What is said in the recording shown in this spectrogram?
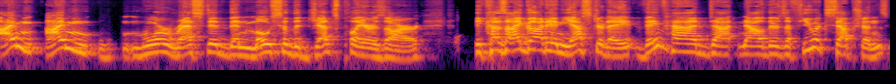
I'm I'm more rested than most of the Jets players are because I got in yesterday. They've had uh, now. There's a few exceptions.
